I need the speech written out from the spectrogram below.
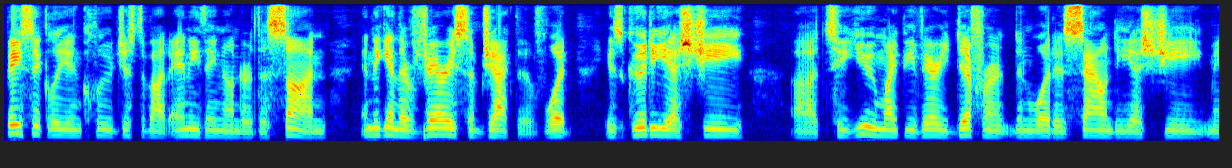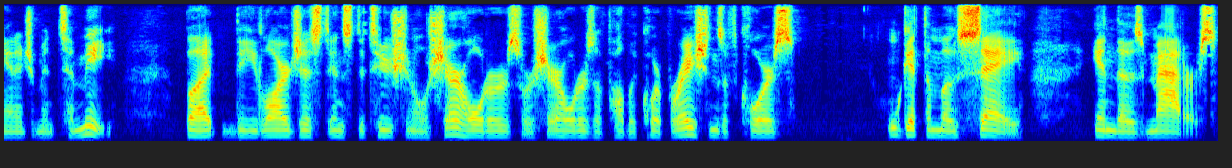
basically include just about anything under the sun. And again, they're very subjective. What is good ESG uh, to you might be very different than what is sound ESG management to me. But the largest institutional shareholders or shareholders of public corporations, of course, will get the most say in those matters.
